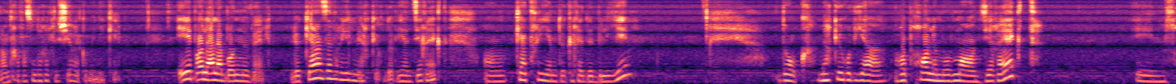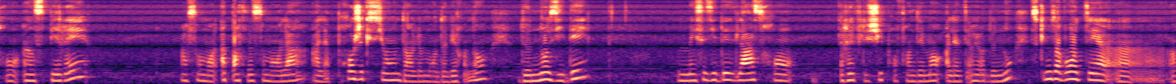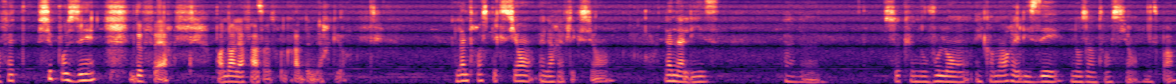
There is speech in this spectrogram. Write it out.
notre façon de réfléchir et communiquer. Et voilà la bonne nouvelle. Le 15 avril, Mercure devient direct en quatrième degré de bélier. Donc, Mercure revient, reprend le mouvement direct et nous serons inspirés à, à partir de ce moment-là à la projection dans le monde environnant de nos idées, mais ces idées-là seront réfléchies profondément à l'intérieur de nous, ce que nous avons été euh, en fait supposés de faire pendant la phase rétrograde de Mercure. L'introspection et la réflexion, l'analyse euh, de ce que nous voulons et comment réaliser nos intentions, n'est-ce pas?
